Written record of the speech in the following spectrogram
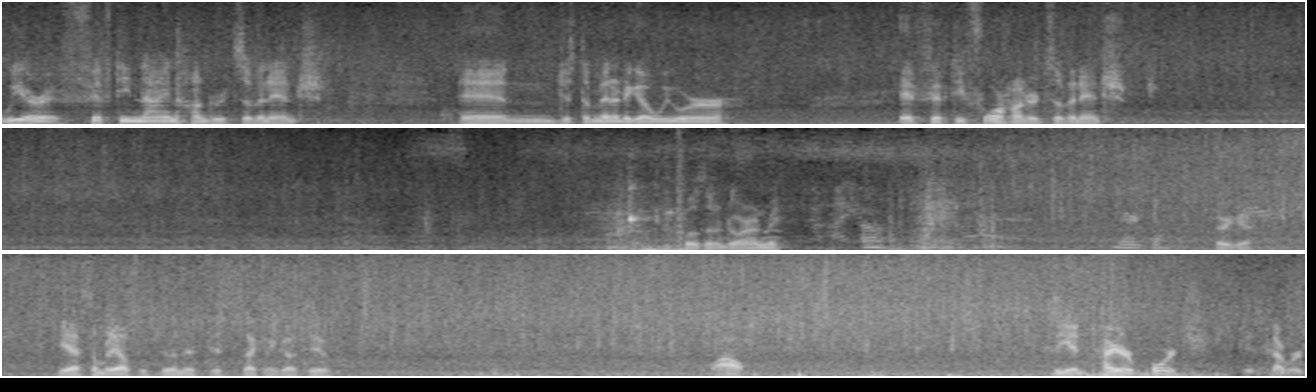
we are at 59 hundredths of an inch. And just a minute ago, we were at 54 hundredths of an inch. Closing the door on me? Oh. There you go. There you go. Yeah, somebody else was doing this just a second ago too. Wow. The entire porch is covered.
